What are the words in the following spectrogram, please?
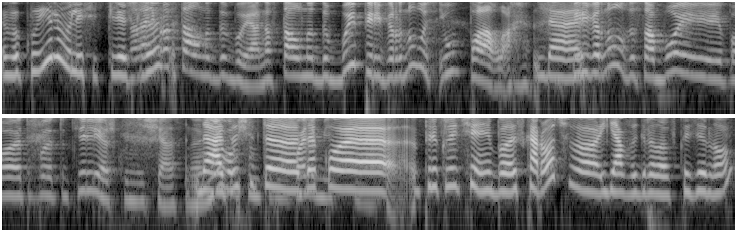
эвакуировались из тележки. Но она не просто встала на дыбы, она встала на дыбы, перевернулась и упала. Да. Перевернула за собой по эту, по эту тележку несчастную. Да, мы, то есть это такое вместе. приключение было из хорошего. Я выиграла в казино,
